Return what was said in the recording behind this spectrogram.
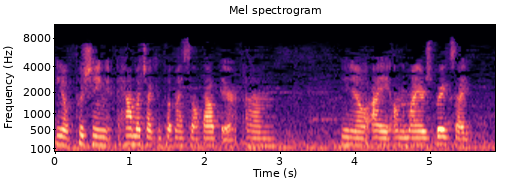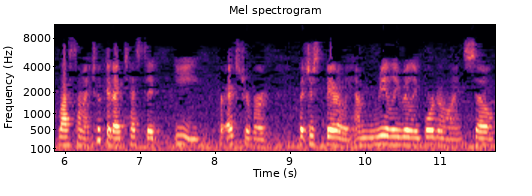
you know, pushing how much I can put myself out there. Um, you know, I on the Myers Briggs, I last time I took it, I tested E for extrovert, but just barely. I'm really, really borderline. So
